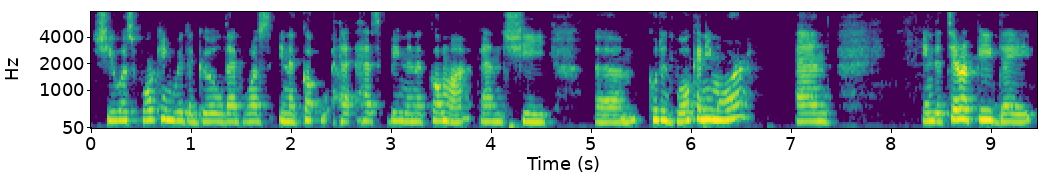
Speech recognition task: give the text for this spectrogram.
She was working with a girl that was in a has been in a coma and she um, couldn't walk anymore. And in the therapy, they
